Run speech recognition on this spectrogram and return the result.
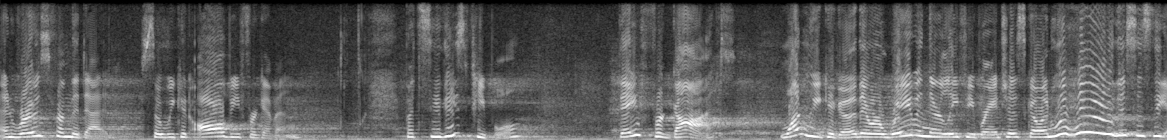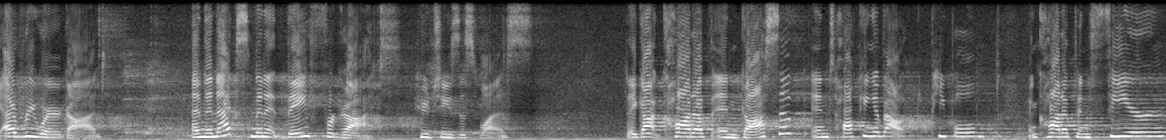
and rose from the dead so we could all be forgiven. But see, these people, they forgot. One week ago, they were waving their leafy branches, going, Woohoo, this is the everywhere God. And the next minute, they forgot who Jesus was. They got caught up in gossip and talking about people, and caught up in fear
